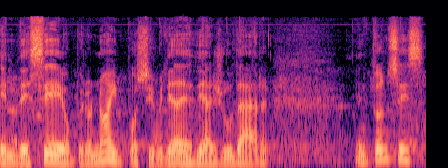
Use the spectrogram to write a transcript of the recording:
el deseo, pero no hay posibilidades de ayudar, entonces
